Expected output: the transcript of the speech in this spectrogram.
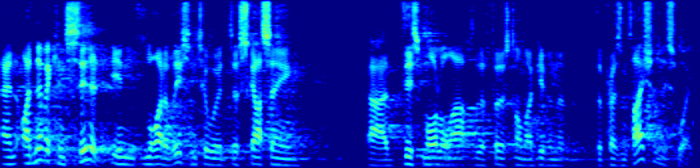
And I'd never considered, in light of this, until we're discussing uh, this model after the first time I'd given the, the presentation this week.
